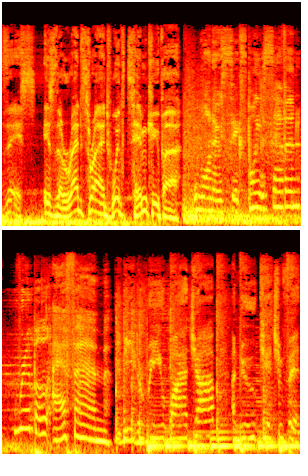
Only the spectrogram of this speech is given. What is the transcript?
This is the Red Thread with Tim Cooper. 106.7 Ribble FM. You need a rewire job, a new kitchen fit,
